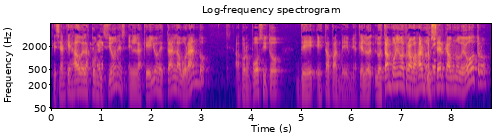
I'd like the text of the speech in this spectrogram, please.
que se han quejado de las condiciones en las que ellos están laborando a propósito de esta pandemia, que lo, lo están poniendo a trabajar muy cerca uno de otro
